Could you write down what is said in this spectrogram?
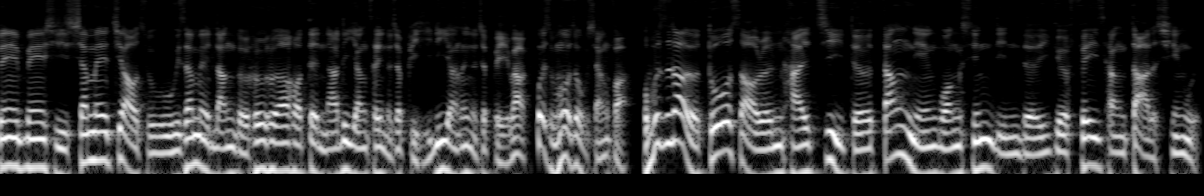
边边是什么教主？为什么人都呵呵啊发电啊？你杨丞琳的叫比，你杨丞琳的叫北吧？为什么会有这种想法？我不知道有多少人还记得当年王心凌的一个非常大的新闻。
